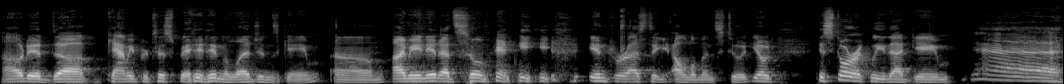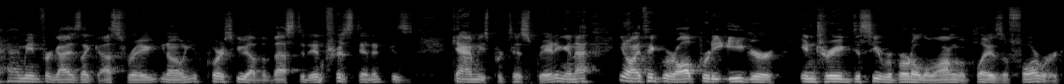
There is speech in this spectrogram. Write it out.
How did uh, Cammi participated in the Legends game? Um, I mean, it had so many interesting elements to it. You know, historically, that game, I mean, for guys like us, Ray, you know, of course, you have a vested interest in it because Cammi's participating, and I, you know, I think we're all pretty eager, intrigued to see Roberto Luongo play as a forward.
